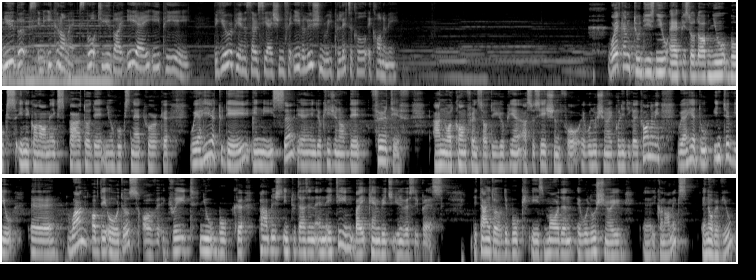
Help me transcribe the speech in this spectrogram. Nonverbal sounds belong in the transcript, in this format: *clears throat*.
New Books in Economics, brought to you by EAEPE, the European Association for Evolutionary Political Economy. Welcome to this new episode of New Books in Economics, part of the New Books Network. We are here today in Nice uh, in the occasion of the 30th annual conference of the European Association for Evolutionary Political Economy. We are here to interview uh, one of the authors of a great new book uh, published in 2018 by Cambridge University Press. The title of the book is Modern Evolutionary uh, Economics, an overview.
